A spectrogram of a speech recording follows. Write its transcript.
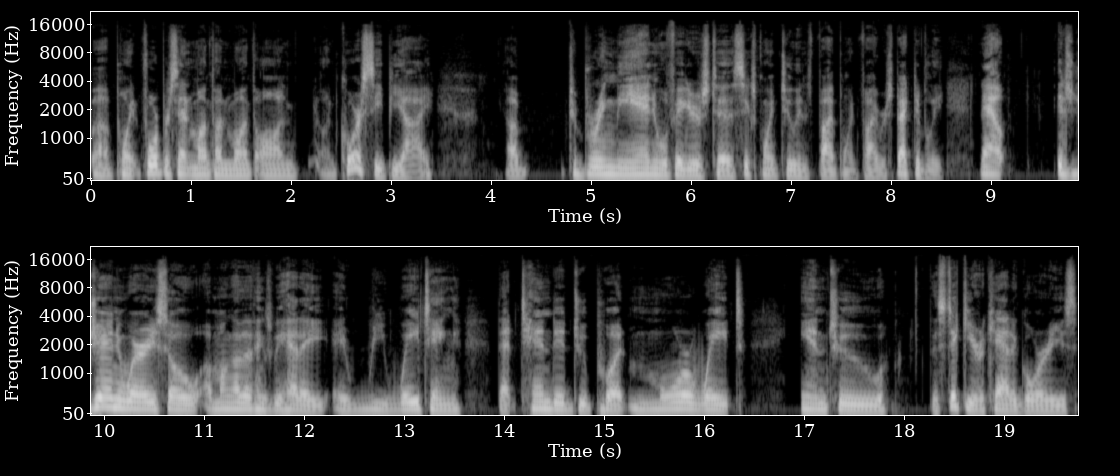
uh, 0.4% month on month on, on core CPI uh, to bring the annual figures to 6.2 and 5.5 respectively. Now, it's January, so among other things, we had a, a reweighting that tended to put more weight into the stickier categories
